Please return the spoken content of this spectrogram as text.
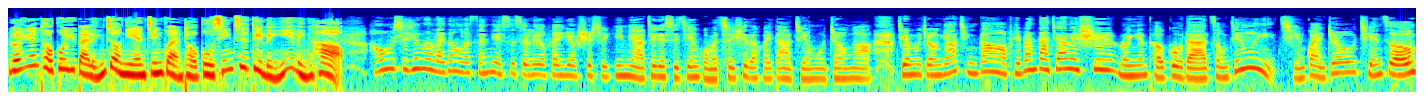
轮源投顾一百零九年经管投顾新字第零一零号。好，时间呢来到了三点四十六分又四十一秒，这个时间我们持续的回到节目中啊。节目中邀请到陪伴大家的是轮研投顾的总经理钱冠洲钱总。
